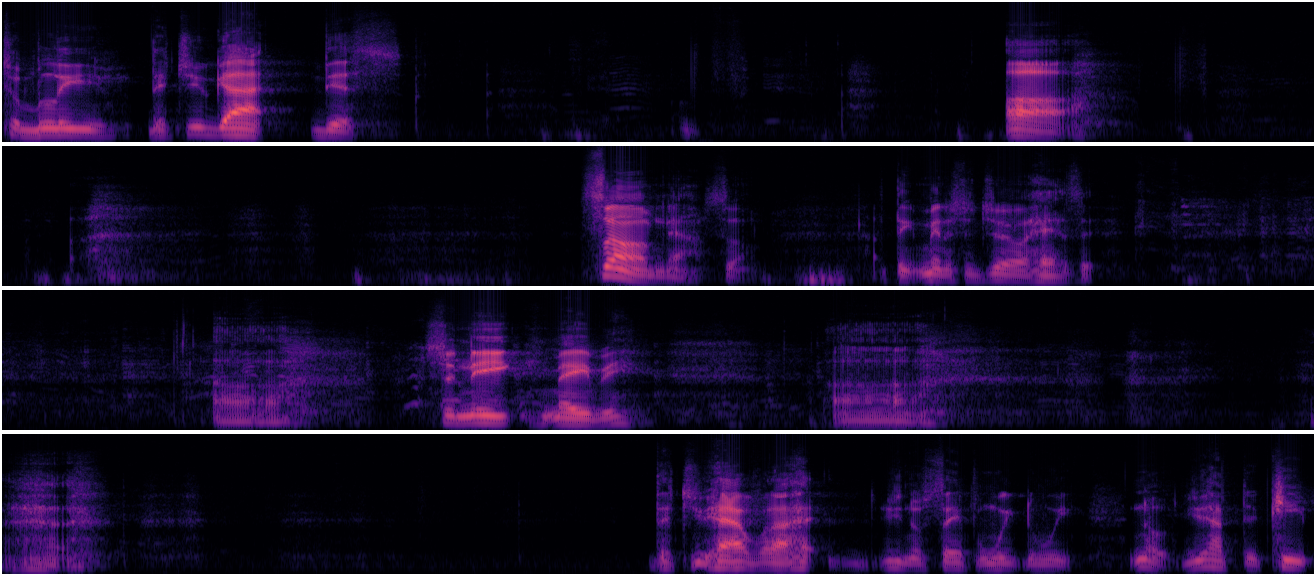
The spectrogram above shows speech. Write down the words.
to believe that you got this. Uh, some now, some. I think Minister Gerald has it. Uh, Shanique, maybe. Uh, that you have what I, you know, say from week to week. No, you have to keep,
